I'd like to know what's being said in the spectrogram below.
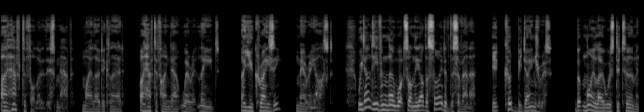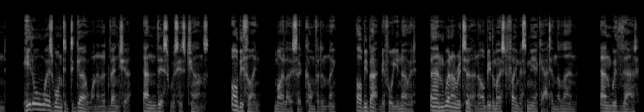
I have to follow this map, Milo declared. I have to find out where it leads. Are you crazy? Mary asked. We don't even know what's on the other side of the savannah. It could be dangerous. But Milo was determined. He'd always wanted to go on an adventure, and this was his chance. I'll be fine, Milo said confidently. I'll be back before you know it, and when I return, I'll be the most famous meerkat in the land. And with that,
